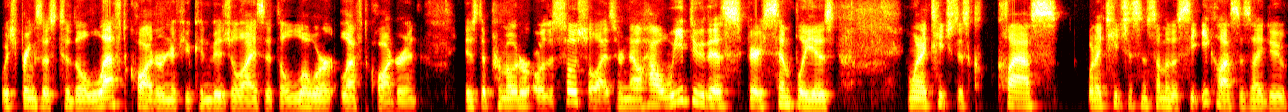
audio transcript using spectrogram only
which brings us to the left quadrant. If you can visualize it, the lower left quadrant is the promoter or the socializer. Now, how we do this very simply is when I teach this class, when I teach this in some of the CE classes I do,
